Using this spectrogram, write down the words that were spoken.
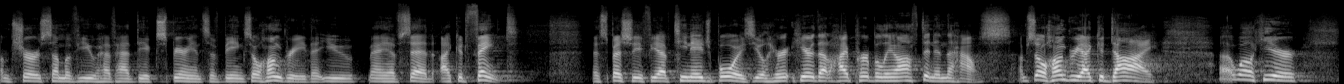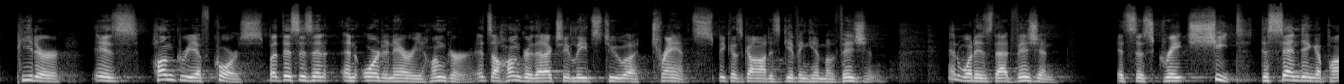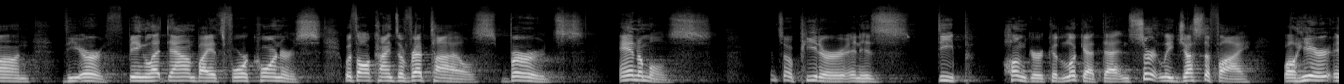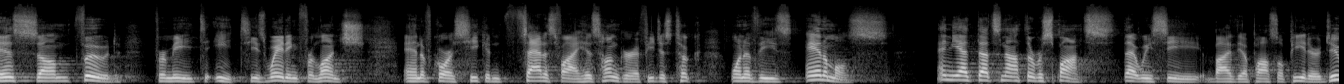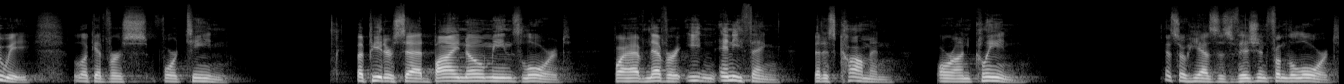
I'm sure some of you have had the experience of being so hungry that you may have said, I could faint. Especially if you have teenage boys, you'll hear, hear that hyperbole often in the house. I'm so hungry I could die. Uh, well, here, Peter is hungry, of course, but this isn't an ordinary hunger. It's a hunger that actually leads to a trance because God is giving him a vision. And what is that vision? It's this great sheet descending upon the earth, being let down by its four corners with all kinds of reptiles, birds, animals. And so Peter, in his deep hunger, could look at that and certainly justify well, here is some food for me to eat. He's waiting for lunch. And of course, he can satisfy his hunger if he just took one of these animals. And yet, that's not the response that we see by the Apostle Peter, do we? Look at verse 14. But Peter said, By no means, Lord, for I have never eaten anything that is common or unclean. And so he has this vision from the Lord.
